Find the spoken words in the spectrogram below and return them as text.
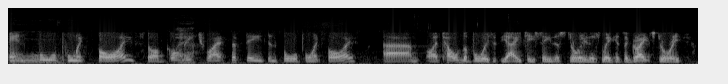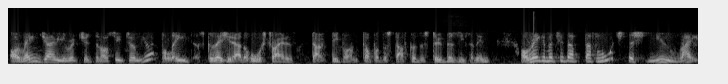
and 4.5. So I've gone Wow. each way at 15s and 4.5. Um, I told the boys at the ATC the story this week. It's a great story. I rang Jamie Richards and I said to him, "You won't believe this," because as you know, the horse trainers don't keep on top of the stuff because it's too busy for them. I rang him and said they've, they've launched this new race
